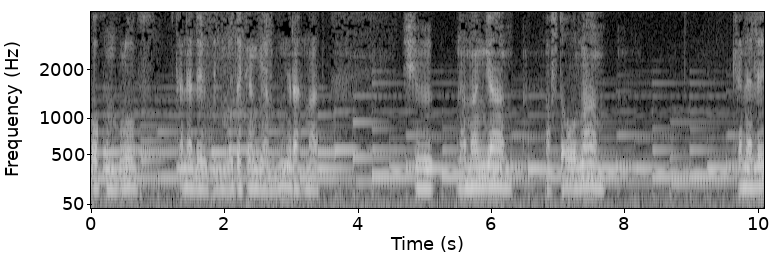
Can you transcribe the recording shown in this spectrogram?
oxun blog kanali dilmurod akamga ming rahmat. Shu namangan avtoolam kanali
